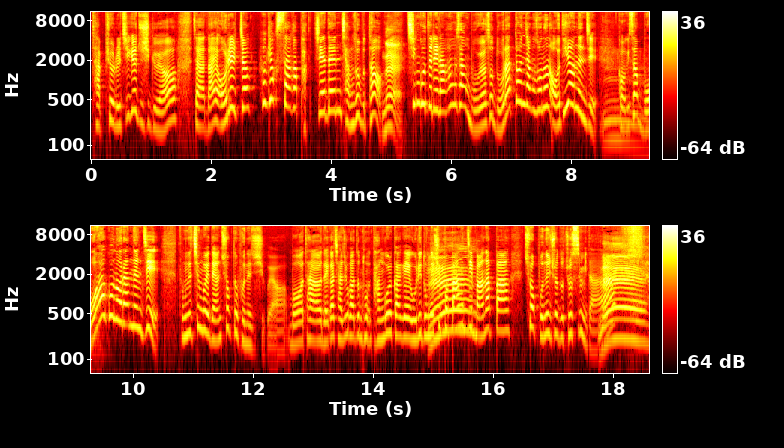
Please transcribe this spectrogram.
좌표를 찍어주시고요. 자, 나의 어릴 적 흑역사가 박제된 장소부터 네. 친구들이랑 항상 모여서 놀았던 장소는 어디였는지 했는지, 음. 거기서 뭐 하고 놀았는지, 동네 친구에 대한 추억도 보내주시고요. 뭐 다 내가 자주 가던 도, 단골 가게, 우리 동네 네. 슈퍼빵집, 만화빵 추억 보내주셔도 좋습니다. 네.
